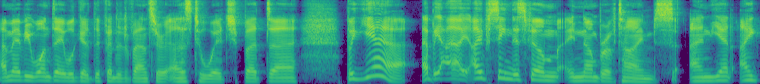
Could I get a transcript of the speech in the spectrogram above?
And maybe one day we'll get a definitive answer as to which. But uh, but yeah, I mean, I, I've seen this film a number of times, and yet I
